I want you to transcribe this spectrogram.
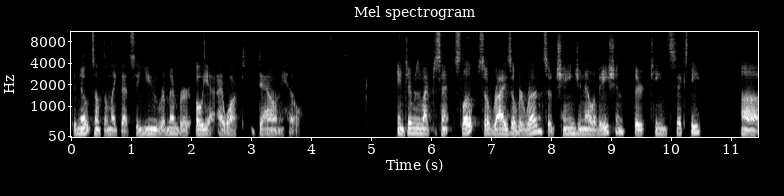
denote something like that so you remember, oh yeah, I walked downhill. In terms of my percent slope, so rise over run, so change in elevation, 1360 uh,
